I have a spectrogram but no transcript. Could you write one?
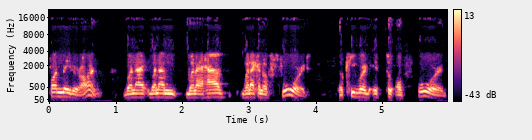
fun later on when I when I'm when I have when I can afford. The keyword is to afford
